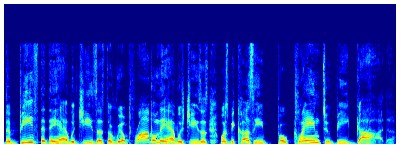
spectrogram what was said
The beef that they had with Jesus, the real problem they had with Jesus was because he proclaimed to be God.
